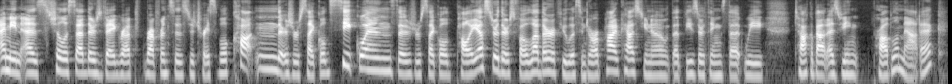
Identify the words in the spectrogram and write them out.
I mean, as Shilla said, there's vague rep- references to traceable cotton, there's recycled sequins, there's recycled polyester, there's faux leather. If you listen to our podcast, you know that these are things that we talk about as being problematic.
